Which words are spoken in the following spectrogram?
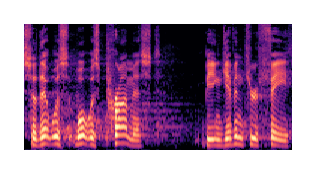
So that was what was promised, being given through faith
